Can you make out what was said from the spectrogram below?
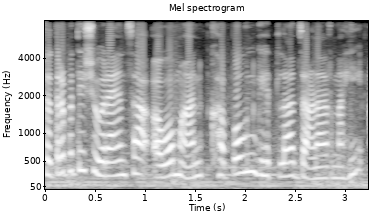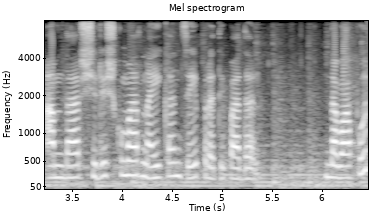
छत्रपती शिवरायांचा अवमान खपवून घेतला जाणार नाही आमदार शिरीषकुमार नाईकांचे प्रतिपादन नवापूर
